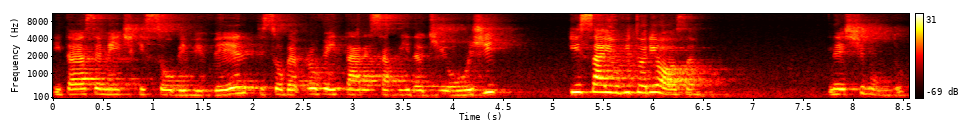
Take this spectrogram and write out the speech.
Então, é a semente que soube viver, que soube aproveitar essa vida de hoje e saiu vitoriosa neste mundo.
